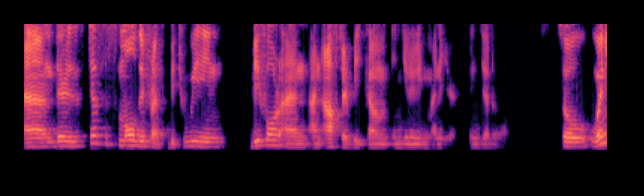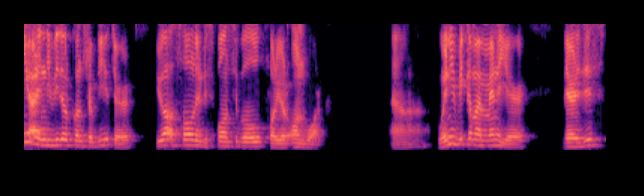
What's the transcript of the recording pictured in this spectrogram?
And there is just a small difference between before and, and after become engineering manager in general. So when you are individual contributor, you are solely responsible for your own work. Uh, when you become a manager, there is this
